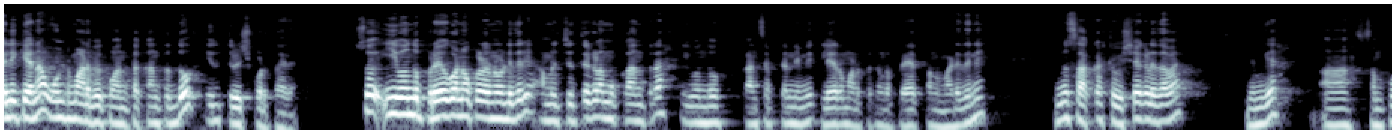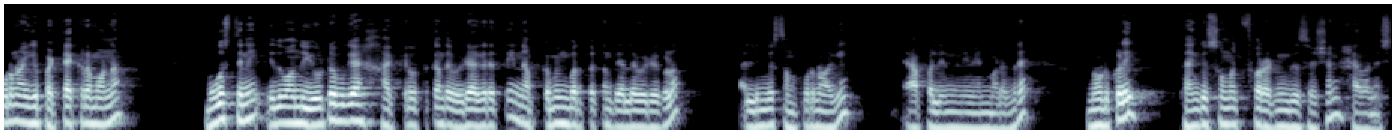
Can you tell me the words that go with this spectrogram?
ಕಲಿಕೆಯನ್ನ ಉಂಟು ಮಾಡಬೇಕು ಅಂತಕ್ಕಂಥದ್ದು ಇದು ತಿಳಿಸ್ಕೊಡ್ತಾ ಇದೆ. ಸೊ ಈ ಒಂದು ಪ್ರಯೋಗವನ್ನು ಕೂಡ ನೋಡಿದಿರಿ. ಆಮೇಲೆ ಚಿತ್ರಗಳ ಮುಖಾಂತರ ಈ ಒಂದು ಕಾನ್ಸೆಪ್ಟನ್ನು ನಿಮಗೆ ಕ್ಲಿಯರ್ ಮಾಡ್ತಕ್ಕಂಥ ಪ್ರಯತ್ನ ಮಾಡಿದ್ದೀನಿ. ಇನ್ನೂ ಸಾಕಷ್ಟು ವಿಷಯಗಳಿದಾವೆ. ನಿಮಗೆ ಸಂಪೂರ್ಣವಾಗಿ ಪಠ್ಯಕ್ರಮವನ್ನು ಮುಗಿಸ್ತೀನಿ. ಇದು ಒಂದು ಯೂಟ್ಯೂಬ್ಗೆ ಹಾಕಿರತಕ್ಕಂಥ ವಿಡಿಯೋ ಆಗಿರುತ್ತೆ. ಇನ್ನು ಅಪ್ಕಮಿಂಗ್ ಬರ್ತಕ್ಕಂಥ ಎಲ್ಲ ವಿಡಿಯೋಗಳು ಅಲ್ಲಿ ನಿಮಗೆ ಸಂಪೂರ್ಣವಾಗಿ ಆ್ಯಪಲ್ಲಿ ನೀವೇನು ಮಾಡಿದ್ರೆ ನೋಡ್ಕೊಳ್ಳಿ. Thank you so much for attend the session have a nest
